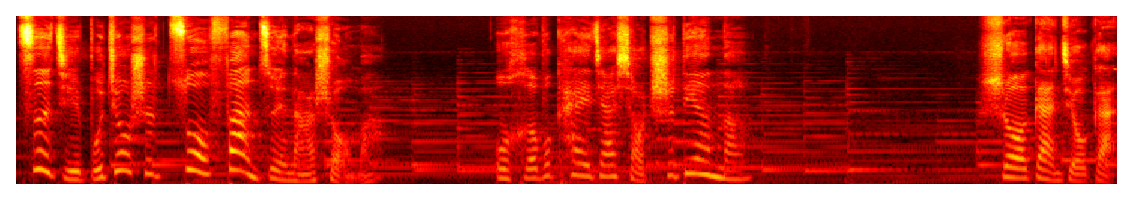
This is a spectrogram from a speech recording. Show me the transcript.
自己不就是做饭最拿手吗？我何不开一家小吃店呢？说干就干，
